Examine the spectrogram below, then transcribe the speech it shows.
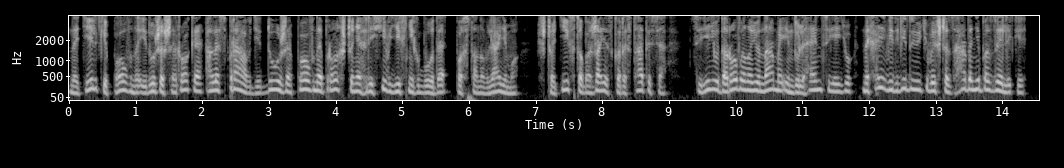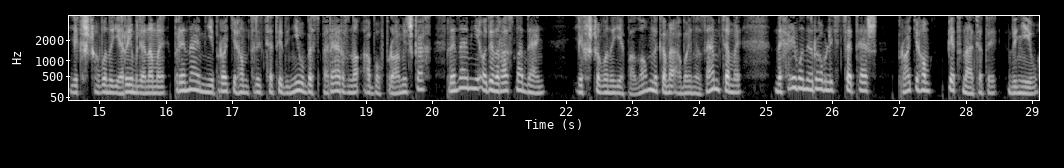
не тільки повне і дуже широке, але справді дуже повне прощення гріхів їхніх буде, постановляємо, що ті, хто бажає скористатися цією дарованою нами індульгенцією, нехай відвідують вище згадані базиліки, якщо вони є римлянами, принаймні протягом 30 днів безперервно або в проміжках, принаймні один раз на день. Якщо вони є паломниками або іноземцями, нехай вони роблять це теж протягом 15 днів.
